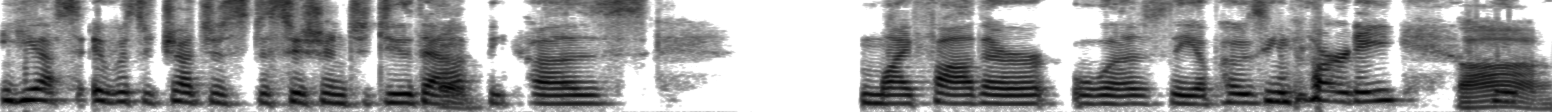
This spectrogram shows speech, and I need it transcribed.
Yes, it was a judge's decision to do that because my father was the opposing party. Ah,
